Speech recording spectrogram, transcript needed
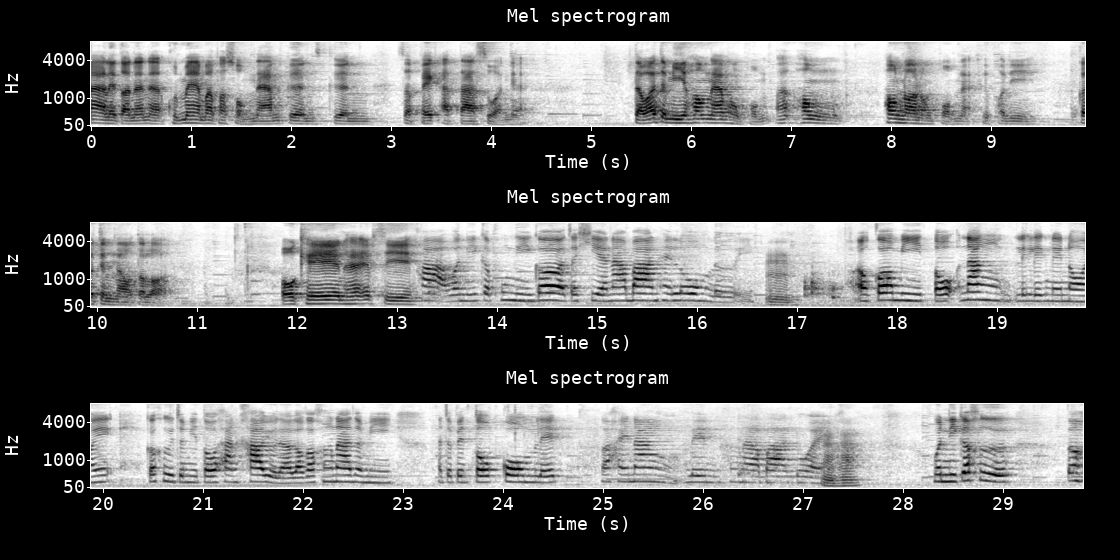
มากเลยตอนนั้นอะ คุณแม่มาผสมน้ำเกินเกิน สเปคอัตราส่วนเนี่ย แต่ว่าจะมีห้องน้ำของผมเอ้อห้องห้องนอนของผมเนี่ยคือพอดีก็จะเงาตลอด โอเคนะฮะ FC ค่ะ วันนี้กับพรุ่งนี้ก็จะเคลียร์หน้าบ้านให้โล่งเลยอืมแล้วก็มีโต๊ะนั่งเล็กๆ น้อยๆ ก็คือจะมีโต๊ะทานข้าวอยู่แล้ว แล้วก็ข้างหน้าจะมีอาจจะเป็นโต๊ะกลมเล็ก ก็ให้นั่งเล่นข้างหน้าบ้านด้วย อือฮึ วันนี้ก็คือ ต้อง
